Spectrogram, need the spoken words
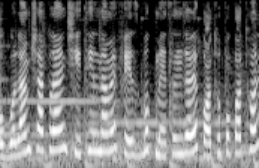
ও গোলাম শাকলায়ন শিথিল নামে ফেসবুক মেসেঞ্জারে কথোপকথন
